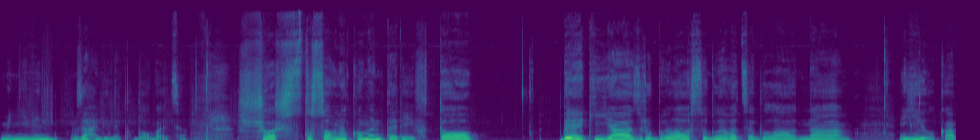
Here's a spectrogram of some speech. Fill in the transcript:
мені він взагалі не подобається. Що ж стосовно коментарів, то деякі я зробила, особливо це була одна гилка.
